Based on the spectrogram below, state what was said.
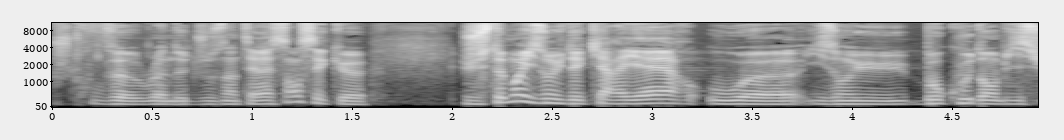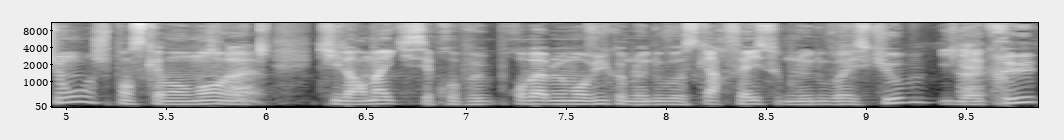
je trouve euh, Run the Juice intéressant, c'est que justement, ils ont eu des carrières où euh, ils ont eu beaucoup d'ambition. Je pense qu'à un moment, euh, Ouais. Killer Mike, il s'est pro- probablement vu comme le nouveau Scarface ou le nouveau Ice Cube. Il y a cru.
